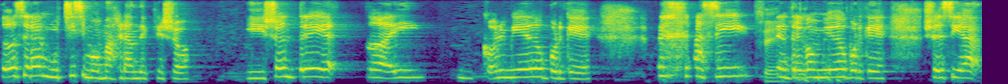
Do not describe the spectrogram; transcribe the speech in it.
todos eran muchísimo más grandes que yo. Y yo entré ahí con miedo porque, así, entré con miedo porque yo decía,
